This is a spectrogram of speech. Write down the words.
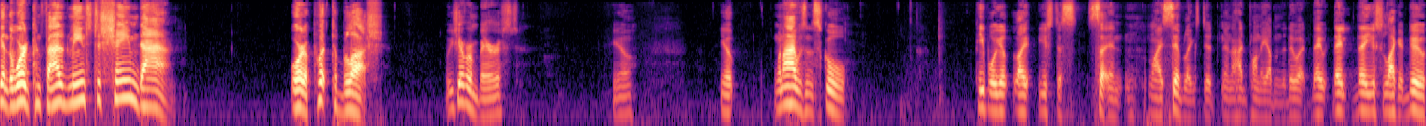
Again, the word confounded means to shame down or to put to blush. Was you ever embarrassed? You know, you know, when I was in school, people like used to say, and my siblings did, and I had plenty of them to do it. They they they used to like it do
